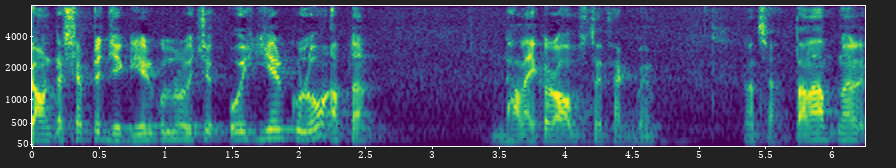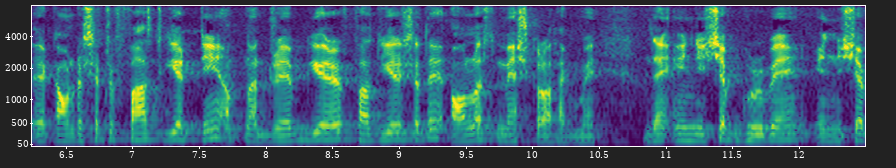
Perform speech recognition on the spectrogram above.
কাউন্টার শ্যাফটের যে গিয়ারগুলো রয়েছে, ওই গিয়ারগুলো আপনার ঢালাই করা অবস্থায় থাকবে। আচ্ছা তাহলে আপনার কাউন্টার শ্যাফটের ফার্স্ট গিয়ারটি আপনার ড্রাইভ গিয়ারের ফার্স্ট গিয়ারের সাথে অলওয়েজ ম্যাশ করা থাকবে। দেন ইঞ্জিন শেপ ঘুরবে ইঞ্জিন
